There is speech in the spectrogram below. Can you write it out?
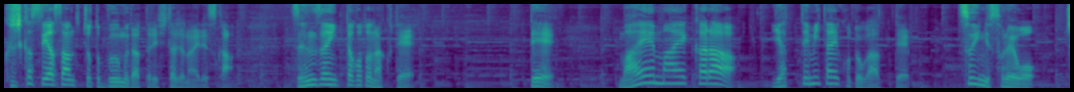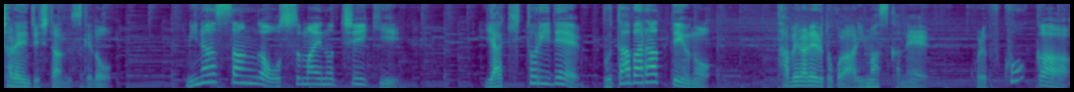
串カツ屋さんってちょっとブームだったりしたじゃないですか。全然行ったことなくて。で前々からやってみたいことがあってついにそれをチャレンジしたんですけど皆さんがお住まいの地域焼き鳥で豚バラっていうの食べられるところありますかね。これ福岡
